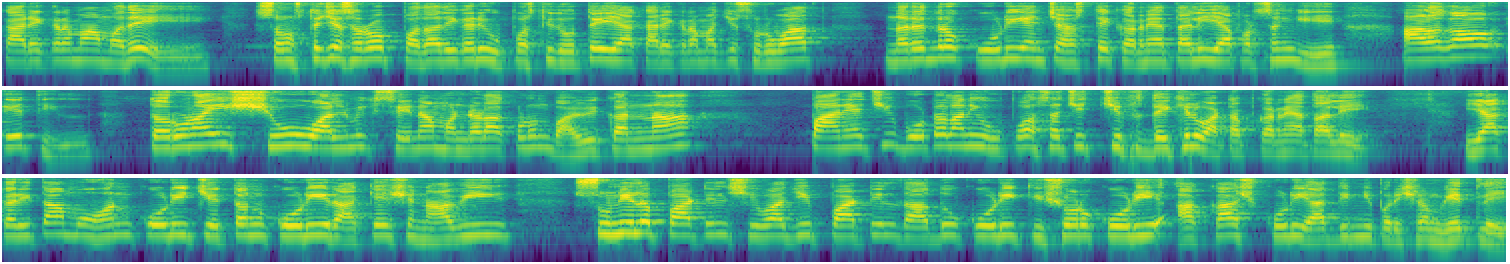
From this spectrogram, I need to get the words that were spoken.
कार्यक्रमामध्ये संस्थेचे सर्व पदाधिकारी उपस्थित होते. या कार्यक्रमाची सुरुवात नरेंद्र कोडी यांच्या हस्ते करण्यात आली. याप्रसंगी आळगाव येथील तरुणाई शिव वाल्मिक सेना मंडळाकडून भाविकांना पाण्याची बॉटल आणि उपवासाची चिप्स देखील वाटप करण्यात आले. याकरिता मोहन कोडी चेतन कोडी राकेश न्हावी सुनील पाटील शिवाजी पाटील दादू कोडी किशोर कोडी आकाश कोडी आदींनी परिश्रम घेतले.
